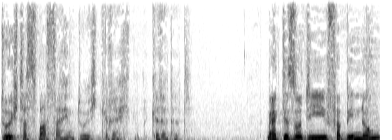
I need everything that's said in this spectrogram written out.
durch das Wasser hindurch gerettet. Merkt ihr so die Verbindung?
